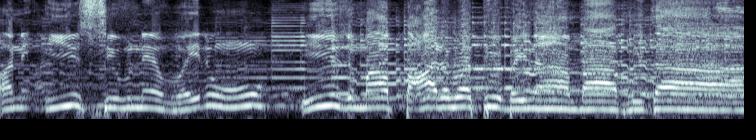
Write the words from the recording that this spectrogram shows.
અને ઈ શિવને વૈરું ઈ જ માં પાર્વતી બન્યા બાપ પિતા.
